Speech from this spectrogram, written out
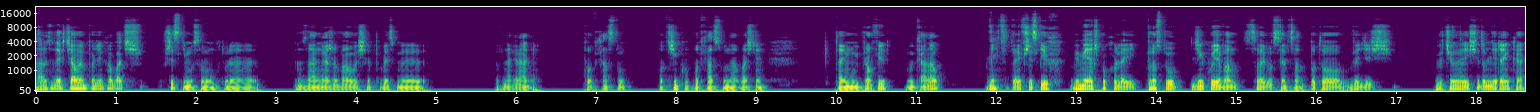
Ale tutaj chciałem podziękować wszystkim osobom, które zaangażowały się, powiedzmy, w nagranie podcastu, odcinków podcastu na właśnie tutaj mój profil, mój kanał. Nie chcę tutaj wszystkich wymieniać po kolei. Po prostu dziękuję Wam z całego serca, bo to Wy gdzieś wyciągnęliście do mnie rękę,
